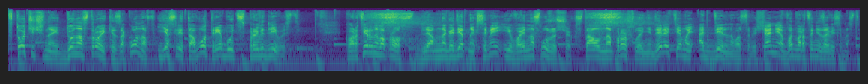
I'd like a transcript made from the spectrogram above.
в точечной донастройке законов, если того требует справедливость. Квартирный вопрос для многодетных семей и военнослужащих стал на прошлой неделе темой отдельного совещания во Дворце независимости.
